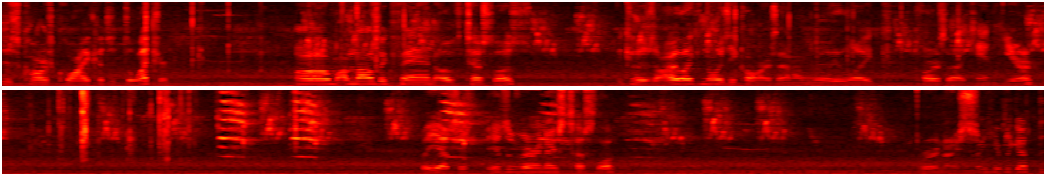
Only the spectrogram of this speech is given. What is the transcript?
this car is quiet because it's electric. Um, I'm not a big fan of Teslas because I like noisy cars. I don't really like cars that I can't hear. But yes, it's a very nice Tesla. Very nice. Right here we got the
